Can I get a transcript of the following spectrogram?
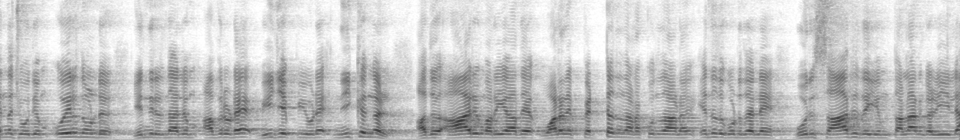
എന്ന ചോദ്യം ഉയരുന്നുണ്ട്. എന്നിരുന്നാലും അവരുടെ ബി ജെ പിയുടെ നീക്കങ്ങൾ അത് ആരും അറിയാതെ വളരെ പെട്ടെന്ന് നടക്കുന്നതാണ് എന്നതുകൊണ്ട് തന്നെ ഒരു സാധ്യതയും തള്ളാൻ കഴിയില്ല.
